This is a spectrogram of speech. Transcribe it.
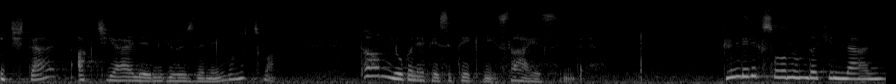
içten akciğerlerini gözlemeyi unutma. Tam yoga nefesi tekniği sayesinde gündelik solunumdakinden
